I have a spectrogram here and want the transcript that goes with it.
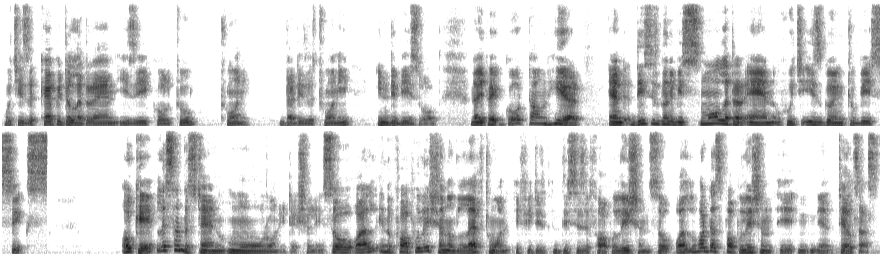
which is a capital letter N is equal to 20. That is a 20 individual. Now if I go down here, and this is going to be small letter n, which is going to be 6. Okay, let's understand more on it actually. So, well, in the population on the left one, if it is, this is a population. So, well, what does population uh, tells us?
